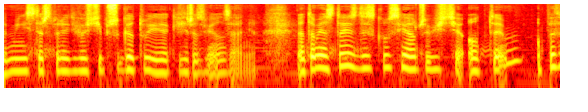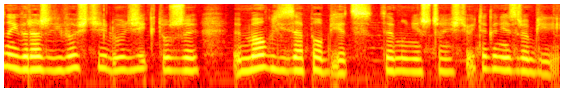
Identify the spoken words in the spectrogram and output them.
y, minister sprawiedliwości przygotuje jakieś rozwiązania. Natomiast to jest dyskusja oczywiście o tym, o pewnej wrażliwości ludzi, którzy mogli zapobiec temu nieszczęściu i tego nie zrobili.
